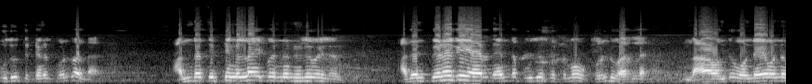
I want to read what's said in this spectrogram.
புது திட்டங்கள் கொண்டு வந்தாங்க. அந்த திட்டங்கள்லாம் இப்போ இன்னும் நிலுவையில் இருக்கு. அதன் பிறகு யார் எந்த புது திட்டமும் கொண்டு வரல. நான் வந்து ஒன்னே ஒன்று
